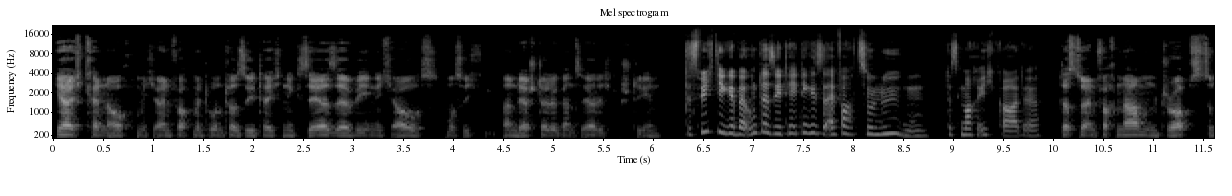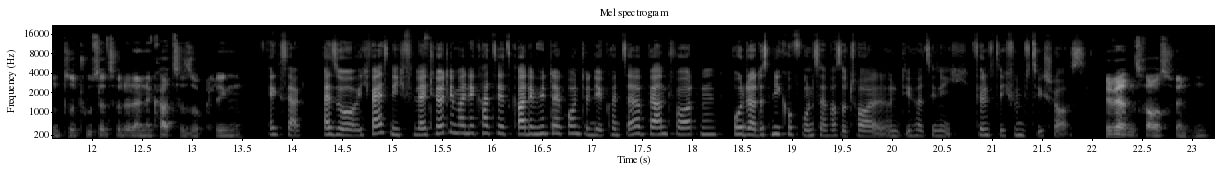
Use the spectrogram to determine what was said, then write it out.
Ja, ich kenne auch mich einfach mit Unterseetechnik sehr, sehr wenig aus, muss ich an der Stelle ganz ehrlich gestehen. Das Wichtige bei Unterseetechnik ist einfach zu lügen. Das mache ich gerade. Dass du einfach Namen droppst und so tust, als würde deine Katze so klingen. Exakt. Also, ich weiß nicht, vielleicht hört ihr meine Katze jetzt gerade im Hintergrund und ihr könnt selber beantworten. Oder das Mikrofon ist einfach so toll und ihr hört sie nicht. 50-50 Chance. Wir werden es rausfinden.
